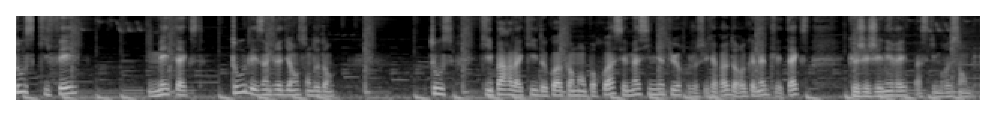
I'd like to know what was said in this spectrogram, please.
tout ce qui fait mes textes. Tous les ingrédients sont dedans. Tous. Qui parlent à qui, de quoi, comment, pourquoi, c'est ma signature. Je suis capable de reconnaître les textes que j'ai générés parce qu'ils me ressemblent.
